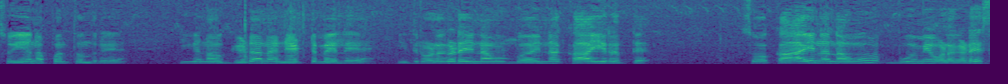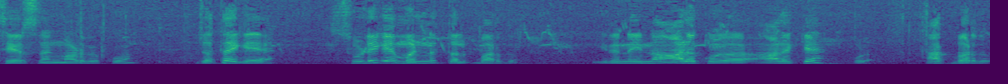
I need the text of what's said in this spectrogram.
ಸೊ ಏನಪ್ಪ ಅಂತಂದ್ರೆ, ಈಗ ನಾವು ಗಿಡನ ನೆಟ್ಟ ಮೇಲೆ ಇದ್ರೊಳಗಡೆ ನಾವು ಇನ್ನ ಕಾಯಿ ಇರುತ್ತೆ. ಸೊ ಕಾಯಿನ ನಾವು ಭೂಮಿ ಒಳಗಡೆ ಸೇರಿಸ್ದಂಗೆ ಮಾಡಬೇಕು. ಜೊತೆಗೆ ಸುಳಿಗೆ ಮಣ್ಣು ತಲುಪಬಾರ್ದು. ಇದನ್ನು ಇನ್ನು ಆಳಕ್ಕೆ ಆಳಕ್ಕೆ ಹಾಕಬಾರ್ದು,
